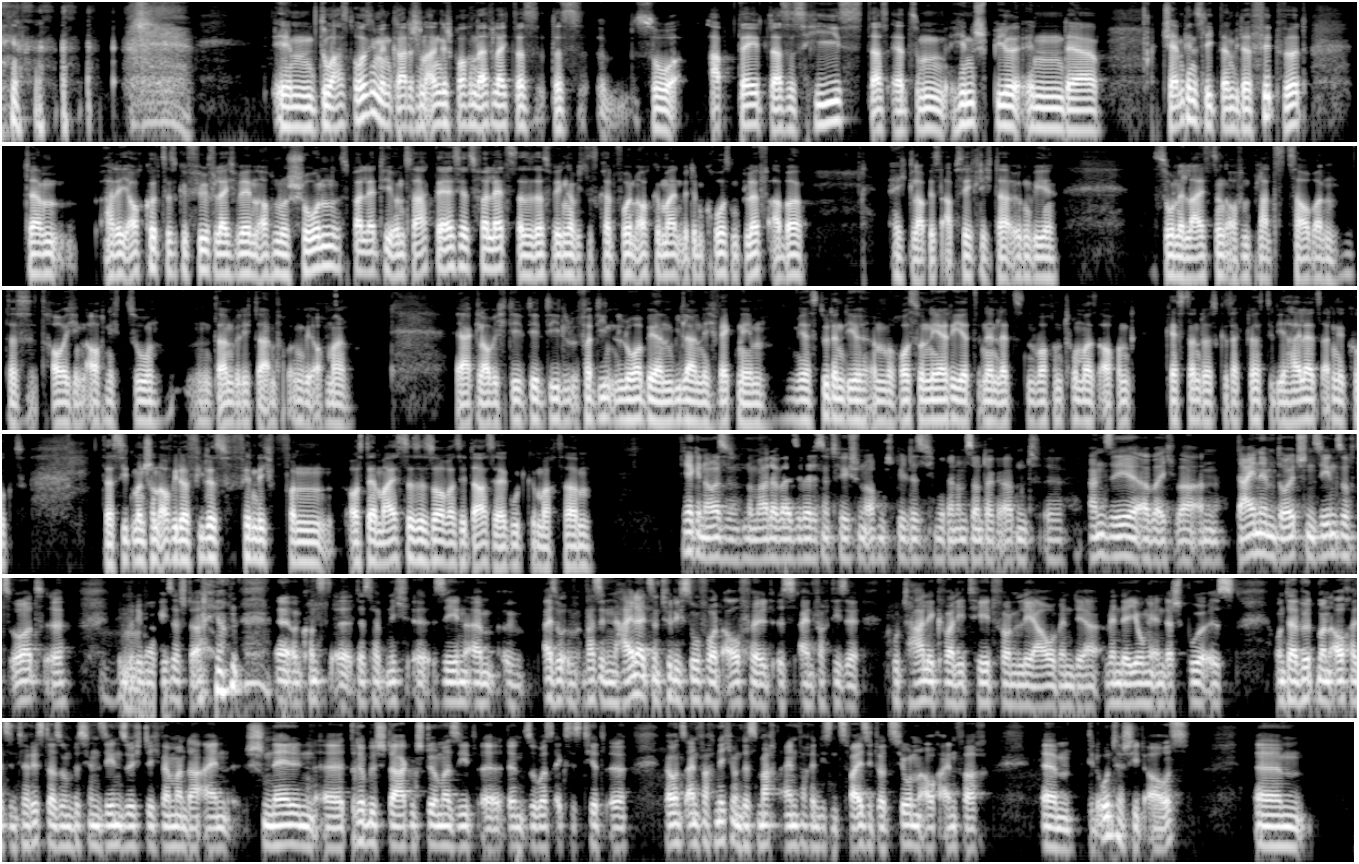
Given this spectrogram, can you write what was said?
ähm, du hast Osimen gerade schon angesprochen, da vielleicht das, das so Update, dass es hieß, dass er zum Hinspiel in der Champions League dann wieder fit wird. Da hatte ich auch kurz das Gefühl, vielleicht will ihn auch nur schon Spalletti und sagt, er ist jetzt verletzt. Also deswegen habe ich das gerade vorhin auch gemeint mit dem großen Bluff, aber ich glaube, ist absichtlich da irgendwie so eine Leistung auf den Platz zaubern. Das traue ich ihnen auch nicht zu. Und dann will ich da einfach irgendwie auch mal, ja, glaube ich, die, die, die verdienten Lorbeeren Milan nicht wegnehmen. Wie hast du denn die ähm, Rossoneri jetzt in den letzten Wochen, Thomas, auch und gestern, du hast gesagt, du hast dir die Highlights angeguckt. Da sieht man schon auch wieder vieles, finde ich, von aus der Meistersaison, was sie da sehr gut gemacht haben. Ja, genau. Also normalerweise wäre das natürlich schon auch ein Spiel, das ich mir dann am Sonntagabend äh, ansehe, aber ich war an deinem deutschen Sehnsuchtsort, äh, dem mhm. Bremer Weserstadion, äh, und konnte äh, deshalb nicht äh, sehen. Ähm, also was in den Highlights natürlich sofort auffällt, ist einfach diese brutale Qualität von Leao, wenn der, wenn der Junge in der Spur ist. Und da wird man auch als Interista so ein bisschen sehnsüchtig, wenn man da einen schnellen, äh, dribbelstarken Stürmer sieht, äh, denn sowas existiert äh, bei uns einfach nicht. Und das macht einfach in diesen zwei Situationen auch einfach ähm, den Unterschied aus. Ähm,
